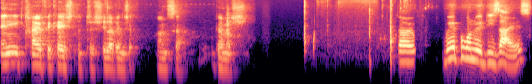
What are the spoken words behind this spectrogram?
Any clarification to Sheila answer, Dharmesh? So we're born with desires.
